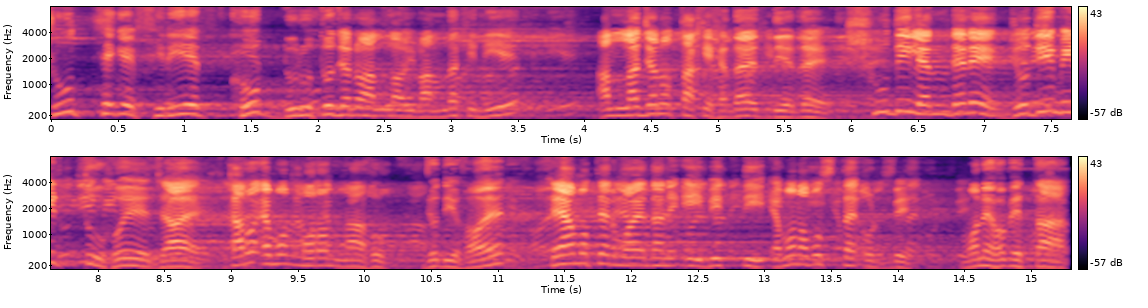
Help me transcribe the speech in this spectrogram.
সুদ থেকে ফিরিয়ে খুব দ্রুত যেন আল্লাহ ওই বান্দাকে নিয়ে আল্লাহ যেন তাকে হেদায়েত দিয়ে দেয়। সুদি লেনদেনে যদি মৃত্যু হয়ে যায়, কারও এমন মরণ না হোক, যদি হয়, কেয়ামতের ময়দানে এই ব্যক্তি এমন অবস্থায় উঠবে, মনে হবে তার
